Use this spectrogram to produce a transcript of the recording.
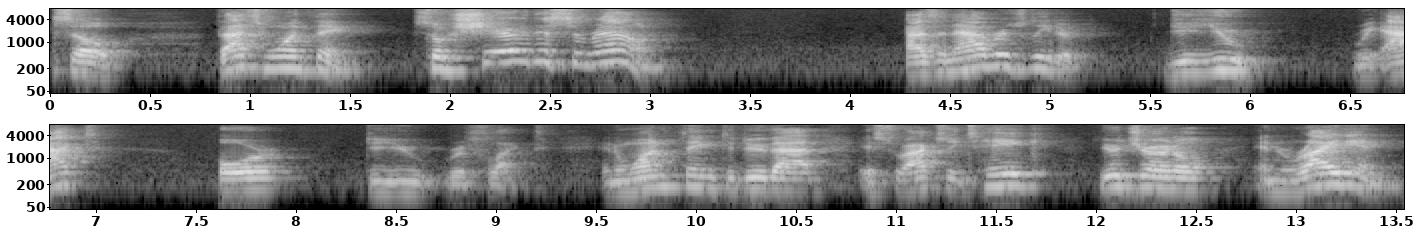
So that's one thing. So share this around. As an average leader, do you react or do you reflect? And one thing to do that is to actually take your journal and write in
